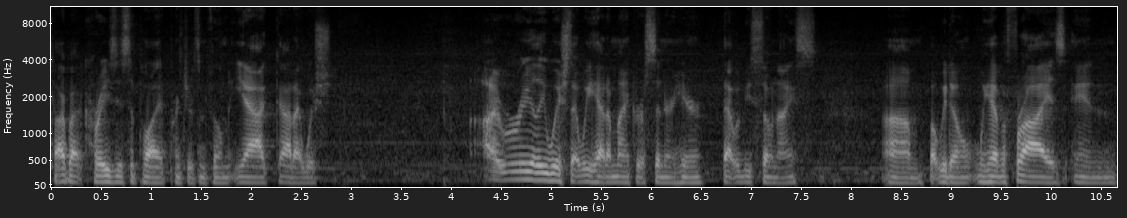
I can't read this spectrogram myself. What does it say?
Talk about crazy supply of printers and filament. Yeah, God, I wish. I really wish that we had a micro center here. That would be so nice. Um, but we don't. We have a Fry's, and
